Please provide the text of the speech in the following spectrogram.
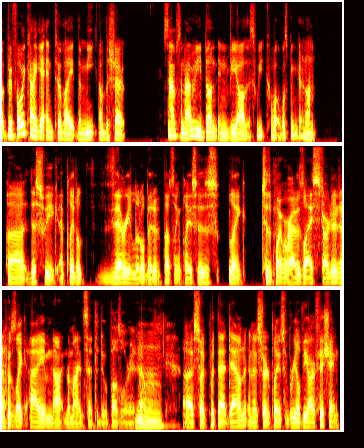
Um, before we kind of get into like the meat of the show, Samson, how have you done in VR this week? What what's been going on? Uh, this week I played a very little bit of Puzzling Places, like to the point where I was I started and I was like, I am not in the mindset to do a puzzle right now. Mhm. Uh, so I put that down and I started playing some real VR fishing.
